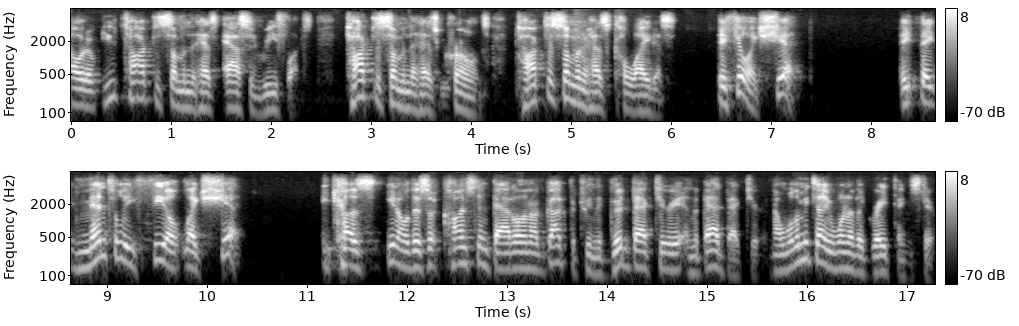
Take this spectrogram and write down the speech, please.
out of, you talk to someone that has acid reflux, talk to someone that has mm-hmm. Crohn's, talk to someone who has colitis. They feel like shit. They, they mentally feel like shit because, you know, there's a constant battle in our gut between the good bacteria and the bad bacteria. Now, well, let me tell you one of the great things, Terry.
